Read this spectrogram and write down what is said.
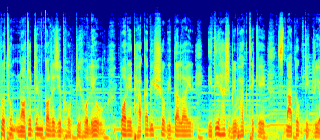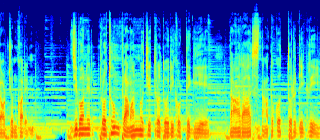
প্রথম নটরডেম কলেজে ভর্তি হলেও পরে ঢাকা বিশ্ববিদ্যালয়ের ইতিহাস বিভাগ থেকে স্নাতক ডিগ্রি অর্জন করেন। জীবনের প্রথম প্রামাণ্যচিত্র তৈরি করতে গিয়ে তাঁর আর স্নাতকোত্তর ডিগ্রি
